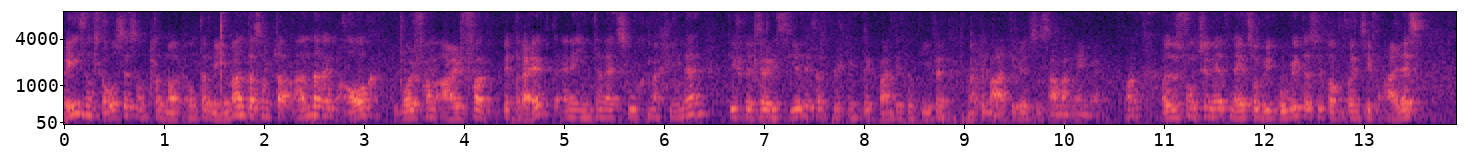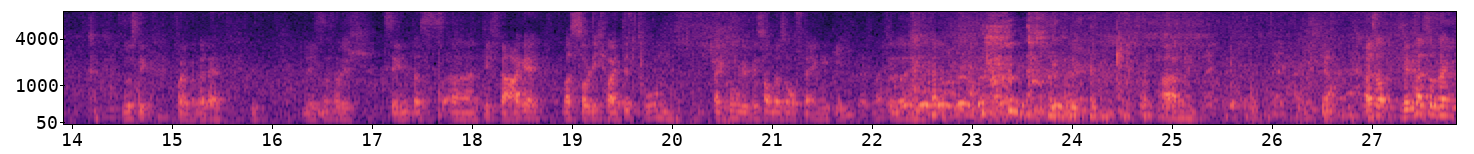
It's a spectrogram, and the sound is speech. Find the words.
riesengroßes Unternehmen, das unter anderem auch Wolfram Alpha betreibt, eine Internetsuchmaschine, die spezialisiert ist auf bestimmte quantitative mathematische Zusammenhänge. Also es funktioniert nicht so wie Google, dass sie doch im Prinzip alles, lustig, vor allem der, letztens habe ich gesehen, dass äh, die Frage, was soll ich heute tun, bei Google besonders oft eingegeben wird. Ne? ähm, ja. Also wenn man sozusagen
